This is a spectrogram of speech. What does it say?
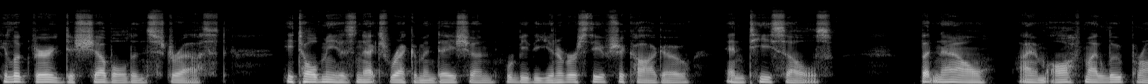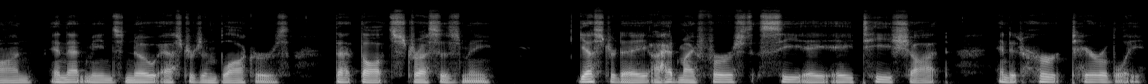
He looked very disheveled and stressed. He told me his next recommendation would be the University of Chicago and T cells. But now I am off my Lupron, and that means no estrogen blockers. That thought stresses me. Yesterday, I had my first CAAT shot and it hurt terribly.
